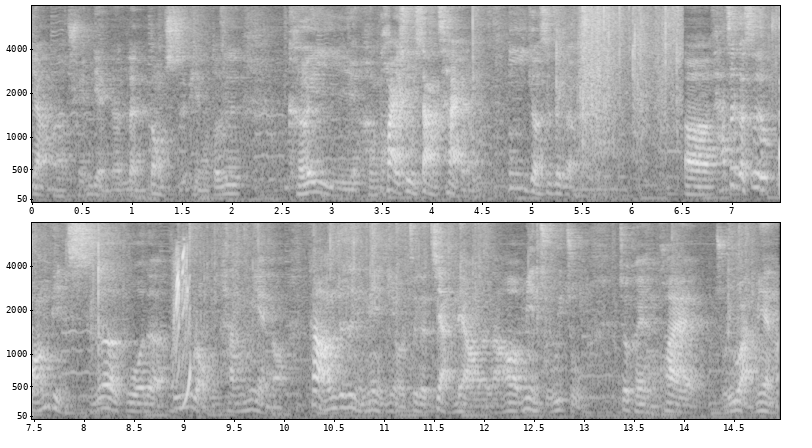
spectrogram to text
样呢，全点的冷冻食品，都是可以很快速上菜的。第一个是这个。呃，它这个是王品十二锅的乌龙汤面哦，它好像就是里面已经有这个酱料了，然后面煮一煮就可以很快煮一碗面了。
